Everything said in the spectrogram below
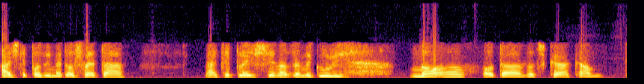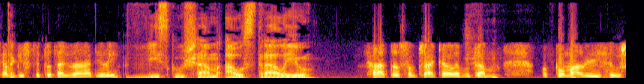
A ešte pozrime do sveta. Najteplejšie na Zeme guli. No, otázočka, kam, kam tak by ste to tak zaradili? Vyskúšam Austráliu. A to som čakal, lebo tam pomaly už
